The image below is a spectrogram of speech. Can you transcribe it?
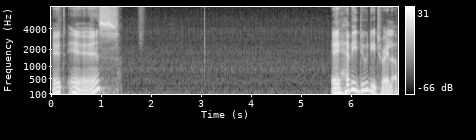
It is. A heavy duty trailer.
